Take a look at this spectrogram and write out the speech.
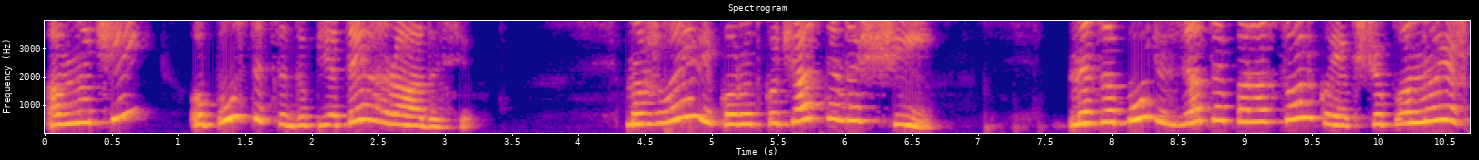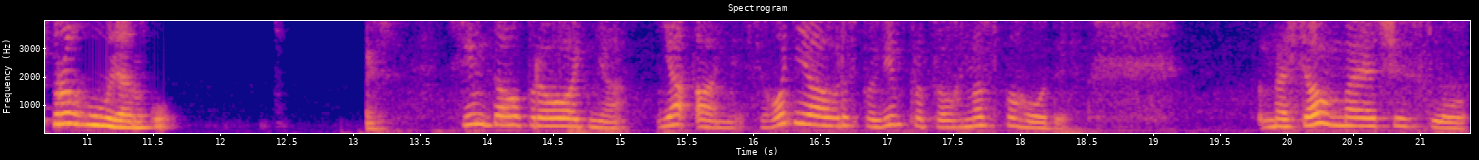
а вночі опуститься до 5 градусів. Можливі короткочасні дощі. Не забудь взяти парасольку, якщо плануєш прогулянку. Всім доброго дня! Я Аня. Сьогодні я вам розповім про прогноз погоди. На 7 число.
